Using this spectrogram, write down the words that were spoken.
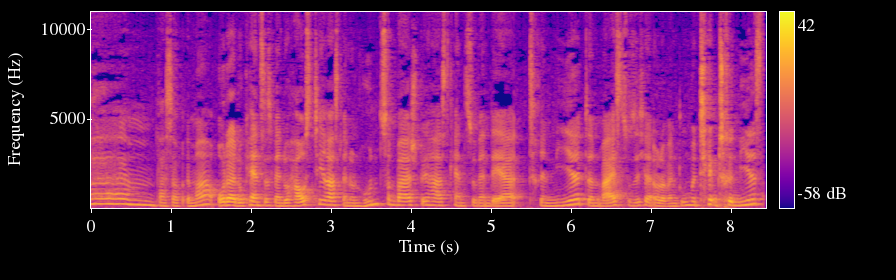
ähm, was auch immer. Oder du kennst es, wenn du Haustiere hast, wenn du einen Hund zum Beispiel hast, kennst du, wenn der trainiert, dann weißt du sicher, oder wenn du mit dem trainierst,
